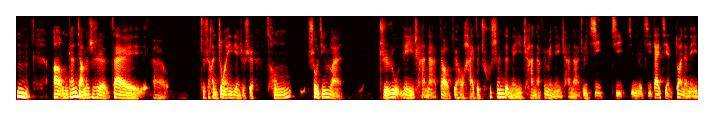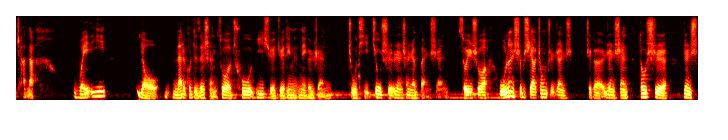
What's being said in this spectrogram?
嗯，啊，我们刚刚讲的就是在呃，就是很重要一点，就是从受精卵植入那一刹那到最后孩子出生的那一刹那，分娩那一刹那，就是几几几那个几代剪断的那一刹那，唯一有 medical decision 做出医学决定的那个人主体就是妊娠人本身。所以说，无论是不是要终止妊娠这个妊娠，都是。认识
